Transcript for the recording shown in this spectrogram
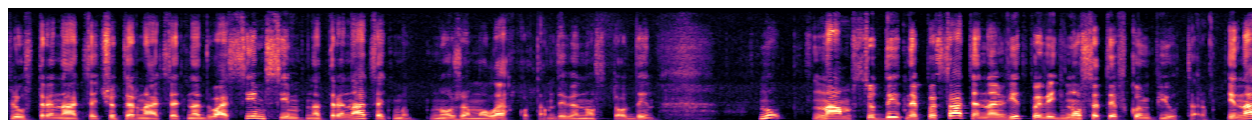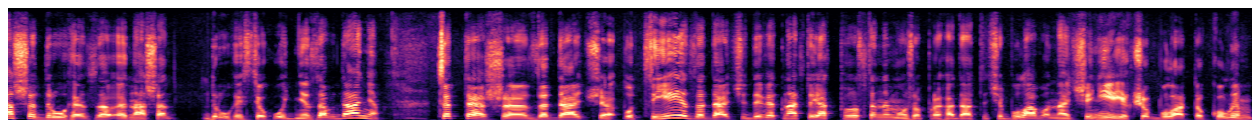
плюс 13, 14 на 2, 7, 7 на 13 ми множимо легко, там 91. Ну, нам сюди не писати, нам відповідь вносити в комп'ютер. І наше друге, наше друге сьогодні завдання. Це теж задача. От цієї задачі 19 я просто не можу пригадати, чи була вона, чи ні. Якщо була, то коли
